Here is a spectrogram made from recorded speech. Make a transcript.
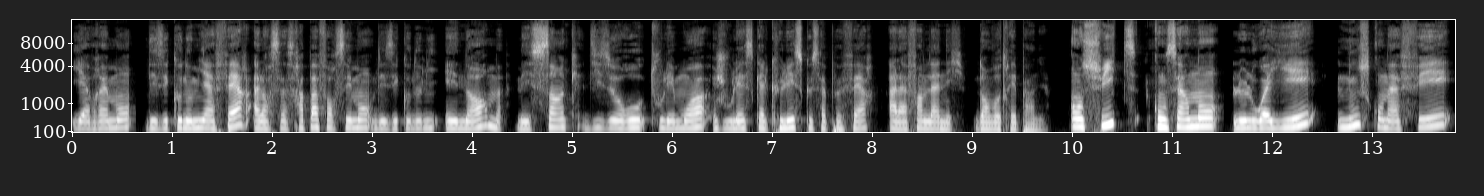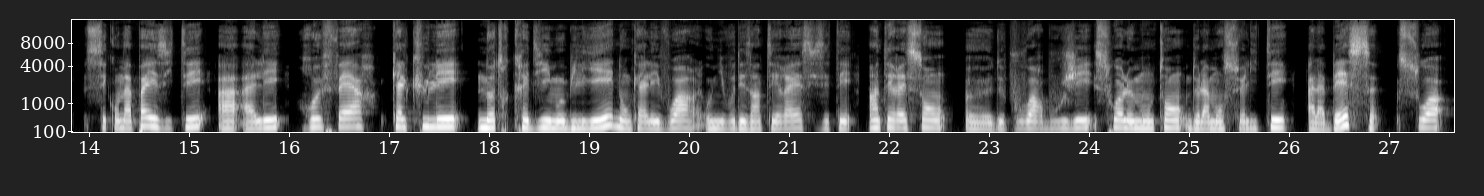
il y a vraiment des économies à faire. Alors ça ne sera pas forcément des économies énormes, mais 5, 10 euros tous les mois, je vous laisse calculer ce que ça peut faire à la fin de l'année dans votre épargne. Ensuite, concernant le loyer, nous, ce qu'on a fait, c'est qu'on n'a pas hésité à aller refaire calculer notre crédit immobilier, donc aller voir au niveau des intérêts si c'était intéressant euh, de pouvoir bouger soit le montant de la mensualité à la baisse, soit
